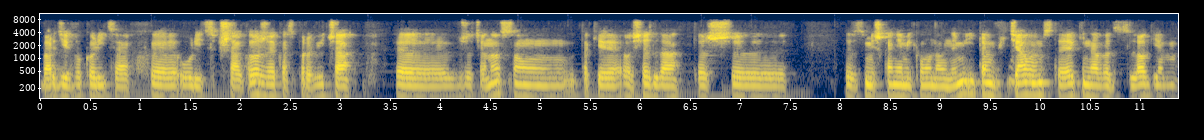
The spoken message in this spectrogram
bardziej w okolicach ulic Przagorze, Kasprowicza, Wrzeciono są takie osiedla też z mieszkaniami komunalnymi i tam widziałem stojaki nawet z logiem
